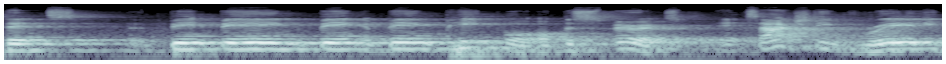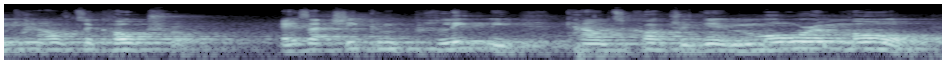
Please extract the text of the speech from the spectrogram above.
that be, being, being, being people of the Spirit, it's actually really countercultural. It's actually completely countercultural. You know, more and more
